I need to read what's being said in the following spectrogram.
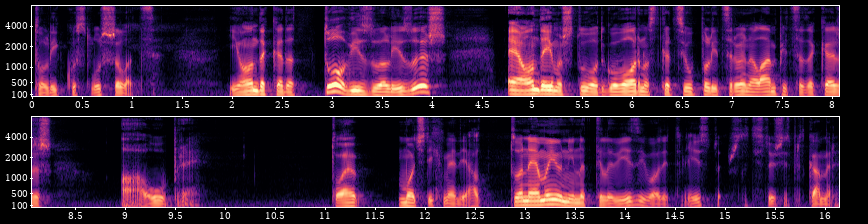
toliko slušalaca. I onda kada to vizualizuješ, e onda imaš tu odgovornost kad se upali crvena lampica da kažeš a upre. To je moć tih medija. Ali to nemaju ni na televiziji voditelji, isto je, što ti stojiš ispred kamere.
